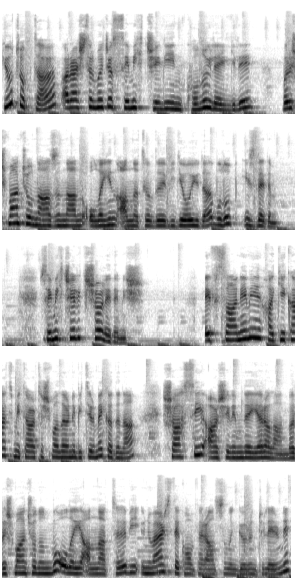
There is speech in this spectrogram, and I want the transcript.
YouTube'da araştırmacı Semih Çelik'in konuyla ilgili Barış Manço'nun ağzından olayın anlatıldığı videoyu da bulup izledim. Semih Çelik şöyle demiş. Efsane mi, hakikat mi tartışmalarını bitirmek adına şahsi arşivimde yer alan Barış Manço'nun bu olayı anlattığı bir üniversite konferansının görüntülerini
